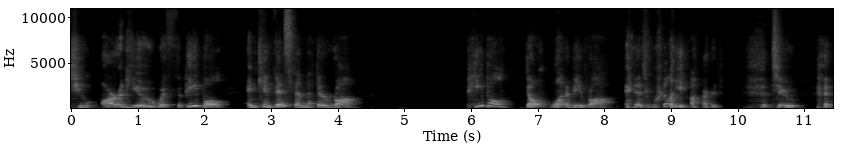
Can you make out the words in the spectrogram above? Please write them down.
to argue with the people and convince them that they're wrong. People don't want to be wrong. And it's really hard to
